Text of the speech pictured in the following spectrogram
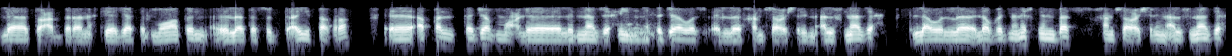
لا تعبر عن احتياجات المواطن لا تسد أي ثغرة. آه، أقل تجمع للنازحين يتجاوز ال 25 ألف نازح. لو لو بدنا نخدم بس 25 ألف نازح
